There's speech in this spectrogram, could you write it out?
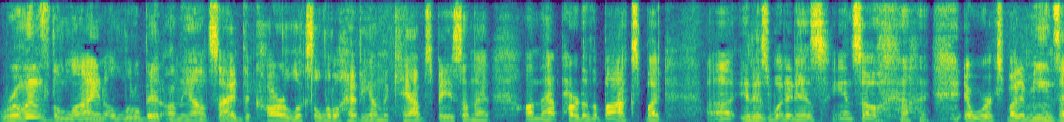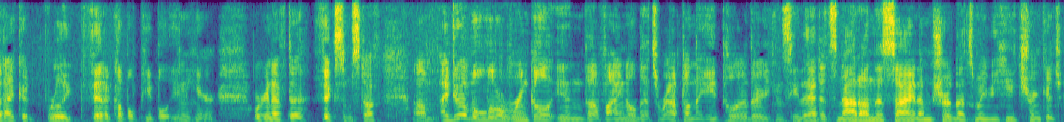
ruins the line a little bit on the outside. The car looks a little heavy on the cab space on that on that part of the box, but uh, it is what it is, and so it works. But it means that I could really fit a couple people in here. We're gonna have to fix some stuff. Um, I do have a little wrinkle in the vinyl that's wrapped on the A pillar there. You can see that it's not on this side. I'm sure that's maybe heat shrinkage.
